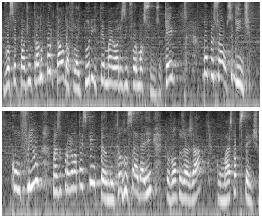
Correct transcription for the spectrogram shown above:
você pode entrar no portal da Flytour e ter maiores informações, ok? Bom, pessoal, seguinte, com frio, mas o programa está esquentando, então não sai daí que eu volto já já com mais Pop Station.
